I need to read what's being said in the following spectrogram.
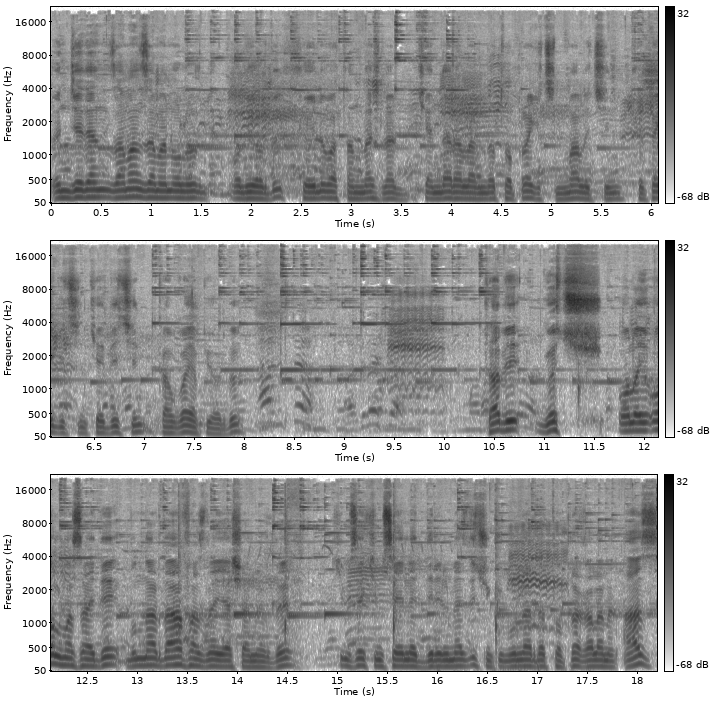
önceden zaman zaman olur oluyordu. Köylü vatandaşlar kendi aralarında toprak için, mal için, köpek için, kedi için kavga yapıyordu. Tabi göç olayı olmasaydı bunlar daha fazla yaşanırdı. Kimse kimseyle dirilmezdi çünkü buralarda toprak alanı az.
